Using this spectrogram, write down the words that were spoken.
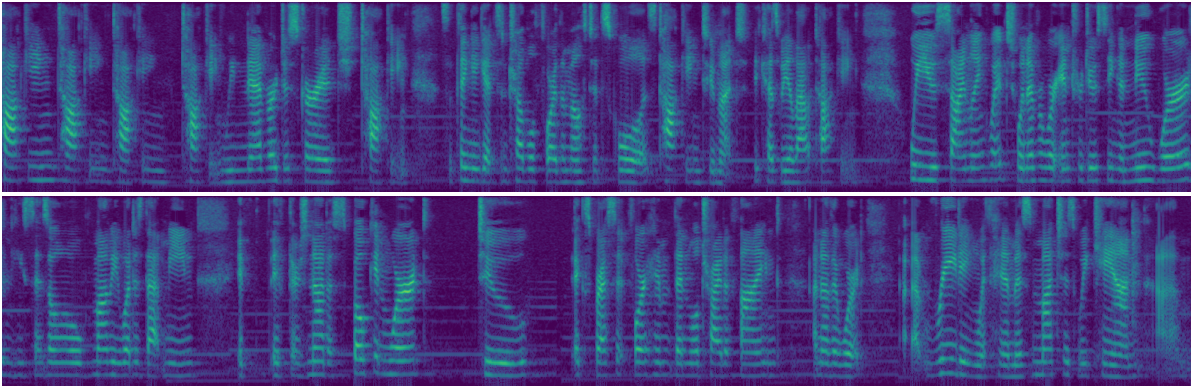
talking, talking, talking, talking. We never discourage talking. It's the thing he gets in trouble for the most at school is talking too much because we allow talking. We use sign language whenever we're introducing a new word and he says, oh, mommy, what does that mean? If, if there's not a spoken word to express it for him, then we'll try to find another word. Uh, reading with him as much as we can. Um,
